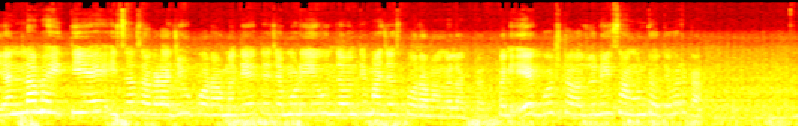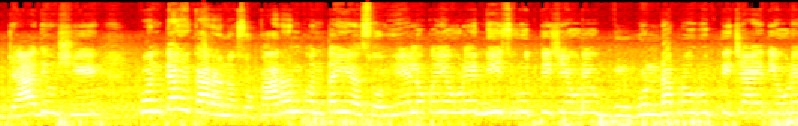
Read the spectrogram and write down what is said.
यांना माहिती आहे हिचा सगळा जीव पोरामध्ये आहे, त्याच्यामुळे येऊन जाऊन ते माझ्याच पोरामागं लागतात. पण एक गोष्ट अजूनही सांगून ठेवते बरं का. ज्या दिवशी कोणत्याही कारण असो कारण कोणतंही असो हे लोक एवढे नीच वृत्तीचे एवढे गु- गुंडा प्रवृत्तीचे आहेत एवढे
